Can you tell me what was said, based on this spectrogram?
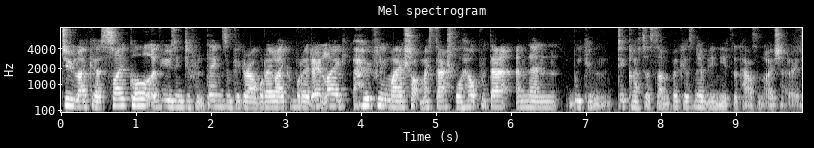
do like a cycle of using different things and figure out what I like and what I don't like. Hopefully my shop, my stash will help with that and then we can declutter some because nobody needs a thousand eyeshadows.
